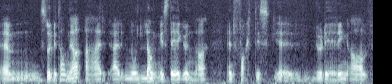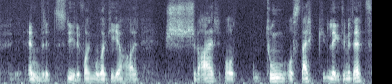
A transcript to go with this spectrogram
Um, Storbritannia er, er, noen lange steg unna en faktisk eh, vurdering av endret styreform. Monarkiet har svær og tung og sterk legitimitet.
